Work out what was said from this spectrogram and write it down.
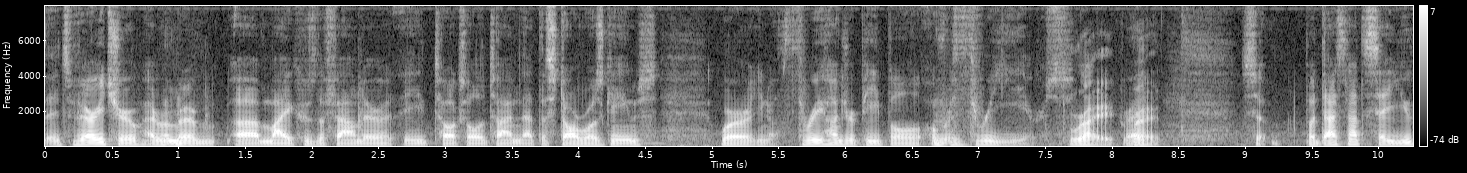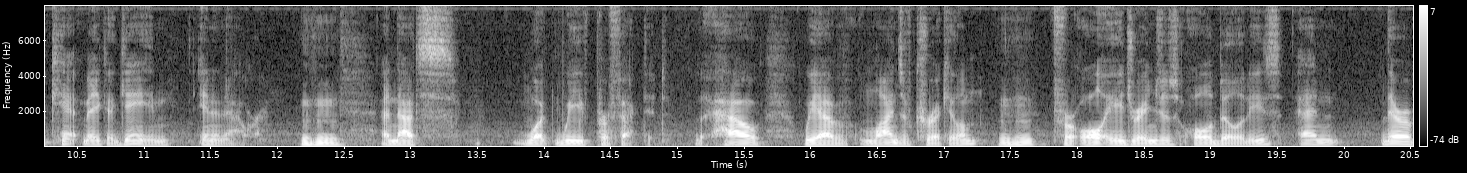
it's very true. I remember uh, Mike, who's the founder. He talks all the time that the Star Wars games were you know 300 people over three years. Right, right. So, but that's not to say you can't make a game in an hour. Mm-hmm. And that's what we've perfected. How we have lines of curriculum mm-hmm. for all age ranges, all abilities, and there are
